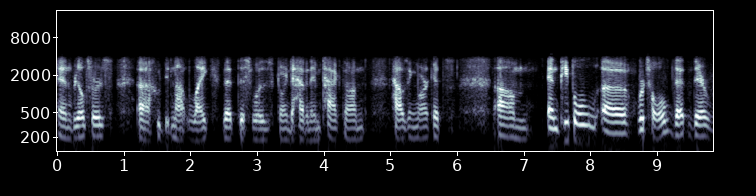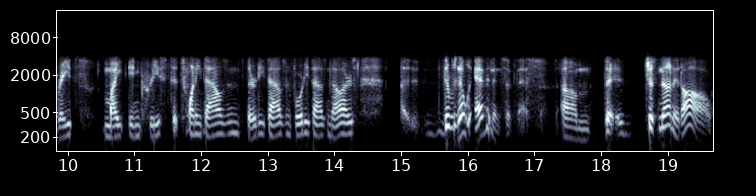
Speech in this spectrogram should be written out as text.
and realtors uh, who did not like that this was going to have an impact on housing markets. Um, and people uh, were told that their rates might increase to twenty thousand, thirty thousand, forty thousand dollars. Uh, there was no evidence of this. Um, the, just none at all.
